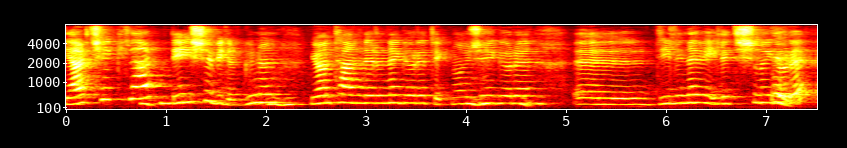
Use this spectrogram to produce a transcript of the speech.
gerçekler değişebilir. Günün yöntemlerine göre, teknolojiye göre, e, diline ve iletişime göre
